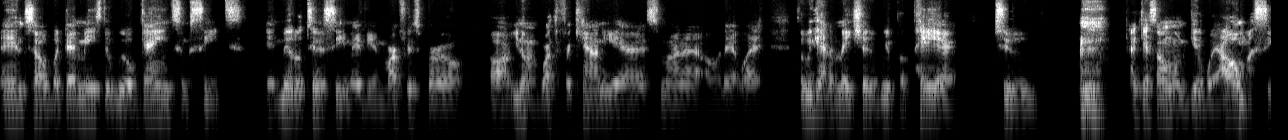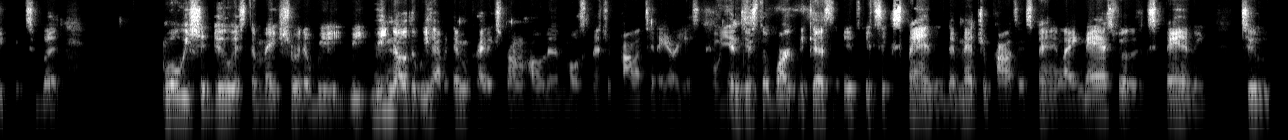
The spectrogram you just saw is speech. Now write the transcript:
And so, but that means that we'll gain some seats in Middle Tennessee, maybe in Murfreesboro or, you know, in Rutherford County area, Smyrna, or that way. So we got to make sure that we're prepared to, I guess I don't want to give away all my secrets, but what we should do is to make sure that we we, we know that we have a democratic stronghold in most metropolitan areas oh, yes. and just to work because it, it's expanding the metropolitan expanding like nashville is expanding to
